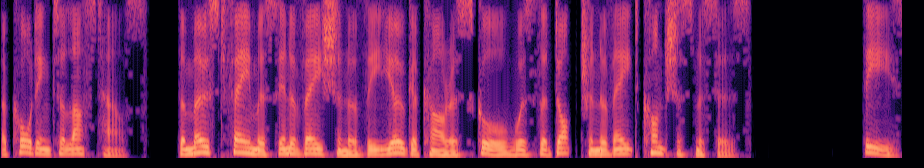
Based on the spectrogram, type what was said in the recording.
According to Lusthaus, the most famous innovation of the Yogacara school was the doctrine of eight consciousnesses. These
